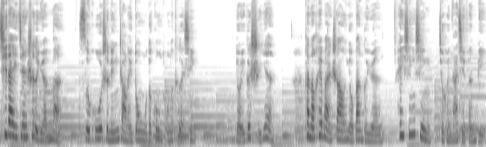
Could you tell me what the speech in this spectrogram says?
期待一件事的圆满，似乎是灵长类动物的共同的特性。有一个实验，看到黑板上有半个圆，黑猩猩就会拿起粉笔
